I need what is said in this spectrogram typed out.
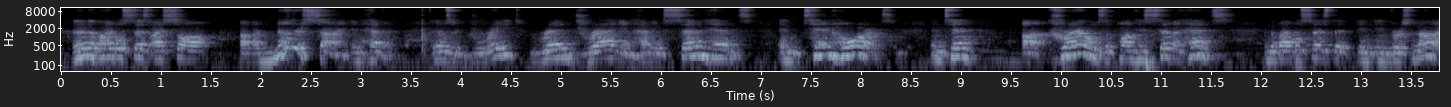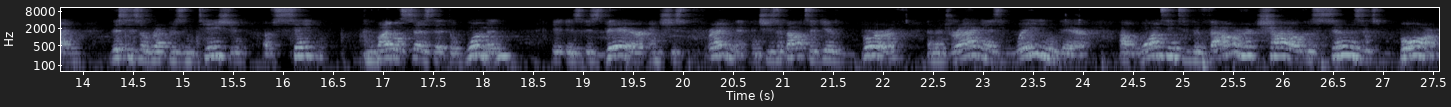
And then the Bible says, I saw uh, another sign in heaven. It was a great red dragon having seven heads and ten horns and ten uh, crowns upon his seven heads. And the Bible says that in, in verse 9, this is a representation of Satan. And the Bible says that the woman is, is there and she's pregnant and she's about to give birth, and the dragon is waiting there, uh, wanting to devour her child as soon as it's born.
